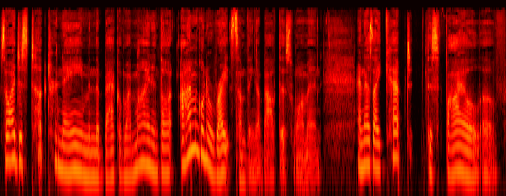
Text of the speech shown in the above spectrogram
so I just tucked her name in the back of my mind and thought, I'm going to write something about this woman. And as I kept this file of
